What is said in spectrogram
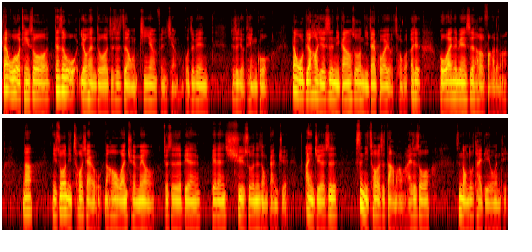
但我有听说，但是我有很多就是这种经验分享，我这边就是有听过。但我比较好奇的是，你刚刚说你在国外有抽过，而且国外那边是合法的嘛？那你说你抽起来，然后完全没有就是别人别人叙述的那种感觉，那、你觉得是是你抽的是大麻吗？还是说是浓度太低的问题？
